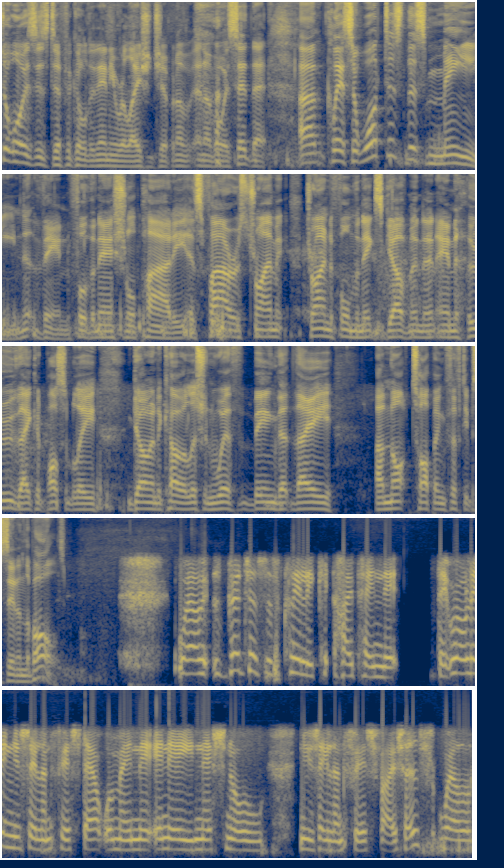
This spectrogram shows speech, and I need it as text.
always is difficult in any relationship, and I've, and I've always said that. Um, Claire, so what does this mean then for the National Party as far as trying trying to form the next government and, and who they could possibly go into coalition with, being that they are not topping 50% in the polls? Well, Bridges is clearly hoping that that ruling New Zealand First out will mean that any national New Zealand First voters will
